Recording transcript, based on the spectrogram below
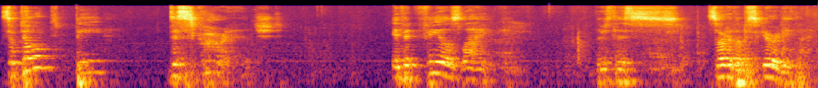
So don't be discouraged if it feels like there's this sort of obscurity thing.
